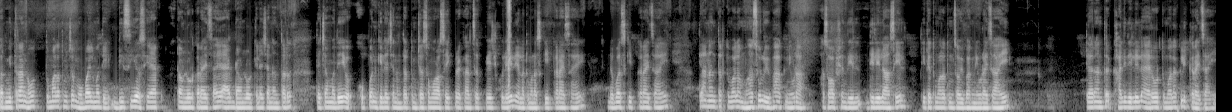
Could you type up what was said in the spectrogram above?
तर मित्रांनो तुम्हाला तुमच्या मोबाईलमध्ये डी सी एस हे ॲप डाउनलोड करायचं आहे. ॲप डाउनलोड केल्याच्यानंतर त्याच्यामध्ये ओपन केल्याच्यानंतर तुमच्यासमोर असं एक प्रकारचं पेज खुलेल. याला तुम्हाला स्किप करायचं आहे. डबल स्किप करायचं आहे. त्यानंतर तुम्हाला महसूल विभाग निवडा असं ऑप्शन दिल दिलेलं असेल तिथे तुम्हाला तुमचा विभाग निवडायचा आहे. त्यानंतर खाली दिलेल्या ॲरोवर तुम्हाला क्लिक करायचं आहे.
